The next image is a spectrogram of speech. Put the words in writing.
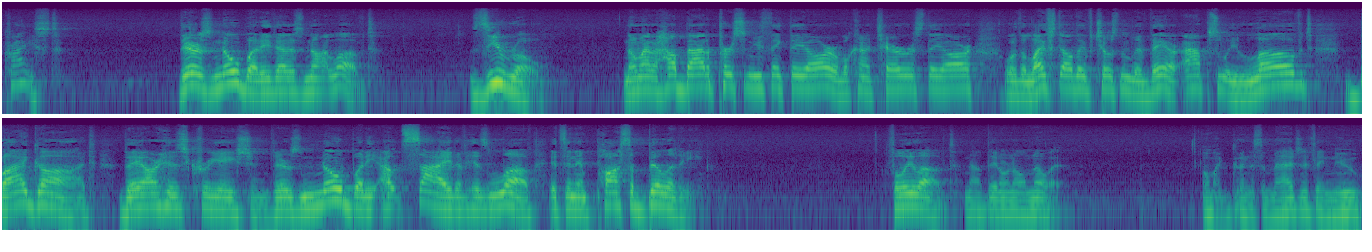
Christ. There's nobody that is not loved. Zero. No matter how bad a person you think they are, or what kind of terrorist they are, or the lifestyle they've chosen to live, they are absolutely loved by God. They are His creation. There's nobody outside of His love. It's an impossibility. Fully loved. Now, they don't all know it. Oh my goodness, imagine if they knew.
